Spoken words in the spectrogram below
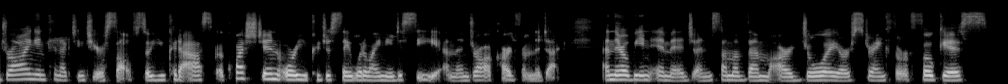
drawing and connecting to yourself. So you could ask a question or you could just say, What do I need to see? and then draw a card from the deck. And there will be an image, and some of them are joy or strength or focus.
